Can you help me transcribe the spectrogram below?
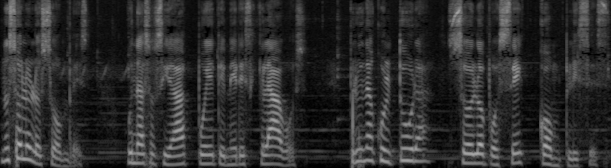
no solo los hombres. Una sociedad puede tener esclavos, pero una cultura solo posee cómplices.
